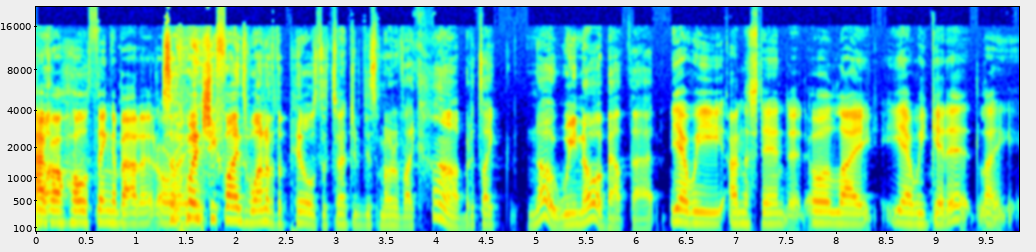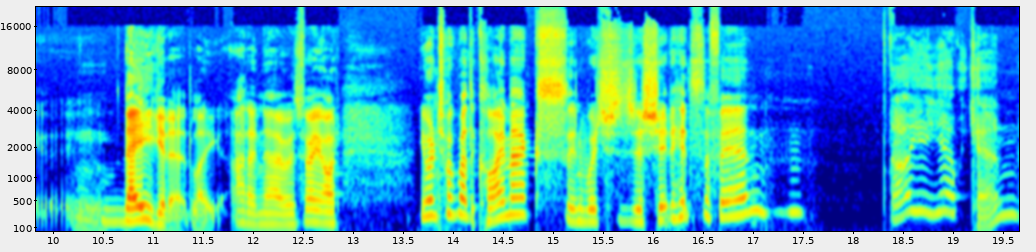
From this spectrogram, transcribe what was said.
have one- a whole thing about it. so when she finds one of the pills, it's meant to be this moment of like, huh? But it's like, no, we know about that. yeah, we understand it, or like, yeah, we get it. Like, Hmm. they get it. Like, I don't know. It's very odd. You want to talk about the climax in which the shit hits the fan? Oh yeah, yeah, we can.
